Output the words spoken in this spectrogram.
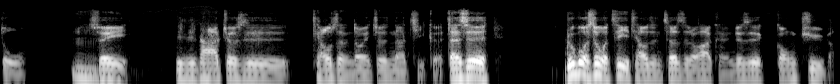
多，嗯，所以其实它就是调整的东西就是那几个。但是如果是我自己调整车子的话，可能就是工具吧，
